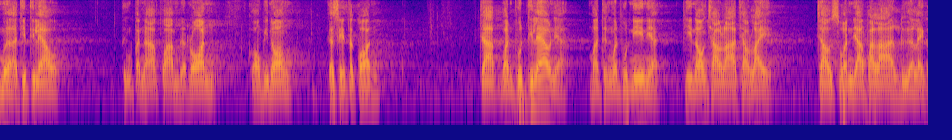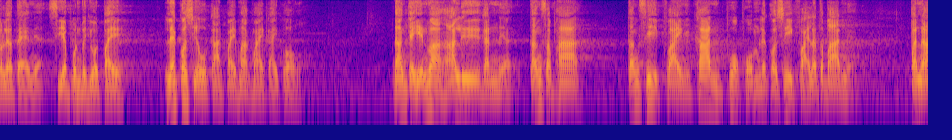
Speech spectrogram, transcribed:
เมื่ออาทิตย์ที่แล้ว ถึงปัญหาความเดือดร้อนของพี่น้องเกษตรกร จากวันพุธที่แล้วเนี่ยมาถึงวันพุธนี้เนี่ยพี่น้องชาวลาชาวไร่ ชาวสวนยางพาราหรืออะไรก็แล้วแต่เนี่ยเสียผลประโยชน์ไป และก็เสียโอกาสไปมากมายไก่กอง ดังจะเห็นว่าหาลือกันเนี่ยทั้งสภาทั้งซีกฝ่ายค้านพวกผม และก็ซีกฝ่ายรัฐบาลเนี่ยปัญหา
